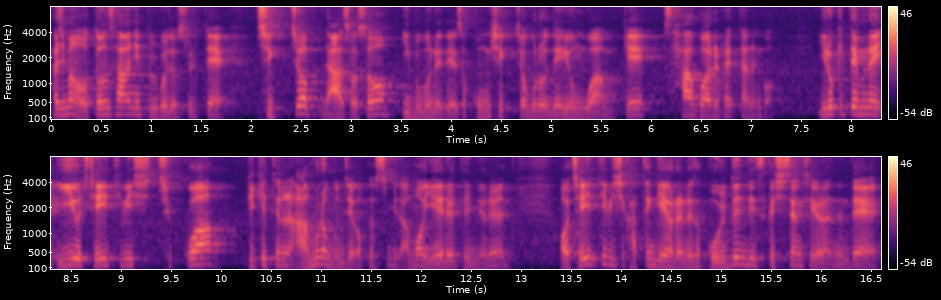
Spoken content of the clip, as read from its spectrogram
하지만 어떤 사안이 불거졌을 때 직접 나서서 이 부분에 대해서 공식적으로 내용과 함께 사과를 했다는 거. 이렇기 때문에 EU JTBC 측과 빅히트는 아무런 문제가 없었습니다. 뭐 예를 들면은 어, JTBC 같은 계열 안에서 골든 디스크 시상식을 했는데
